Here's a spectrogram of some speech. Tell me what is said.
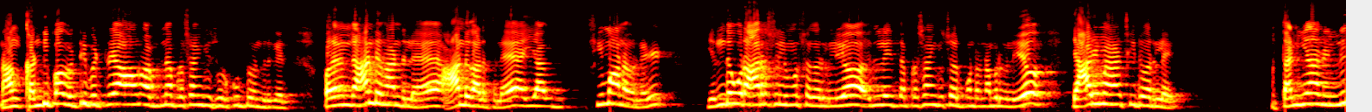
நாங்கள் கண்டிப்பாக வெற்றி பெற்றே ஆகணும் அப்படின்னு தான் பிரசாந்த் கிஷோர் கூப்பிட்டு வந்திருக்காரு. பதினைந்து ஆண்டு ஆண்டில் ஆண்டு காலத்தில் ஐயா சீமான் அவர்கள் எந்த ஒரு அரசியல் விமர்சகர்களையோ இல்லை இந்த பிரசாந்த் கிஷோர் போன்ற நபர்களையோ யாரையுமே அழைச்சிக்கிட்டு வரல. தனியாக நின்று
